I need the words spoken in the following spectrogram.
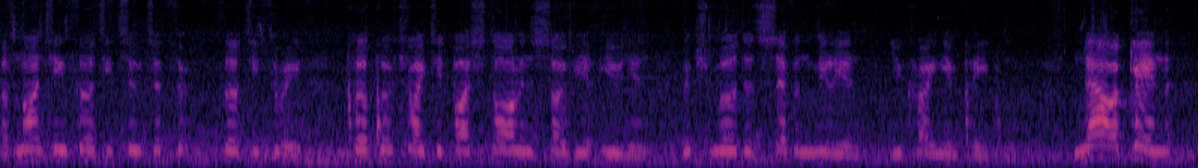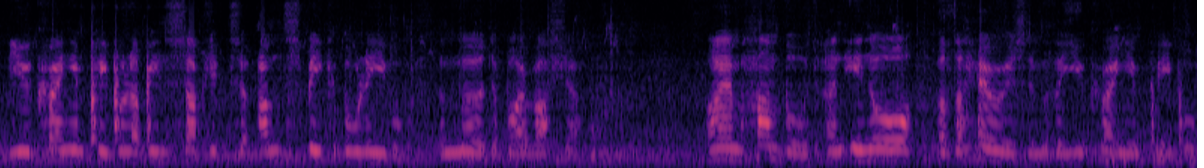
of 1932 to 33 perpetrated by Stalin's Soviet Union, which murdered 7 million Ukrainian people. Now again, the Ukrainian people are being subject to unspeakable evil and murder by Russia. I am humbled and in awe of the heroism of the Ukrainian people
